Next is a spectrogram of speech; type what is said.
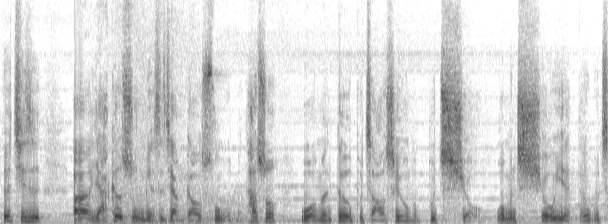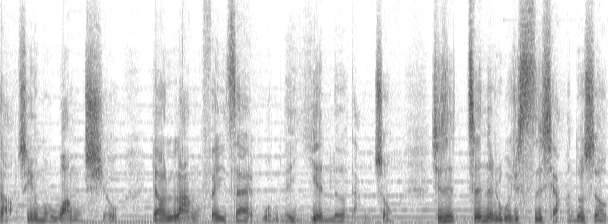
所以其实，呃，雅各书里面是这样告诉我们：他说，我们得不着是因为我们不求，我们求也得不着是因为我们妄求，要浪费在我们的宴乐当中。其实，真的如果去思想，很多时候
